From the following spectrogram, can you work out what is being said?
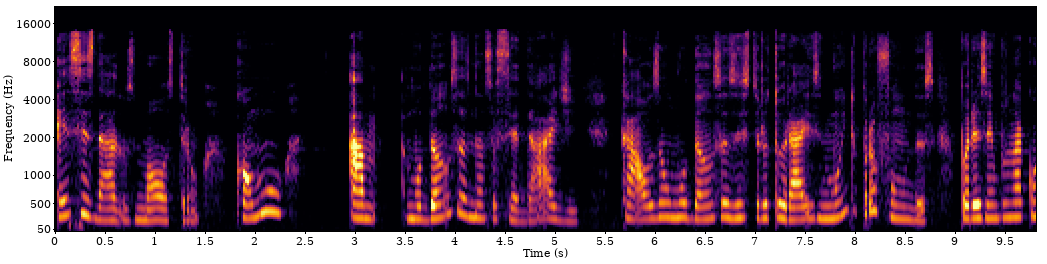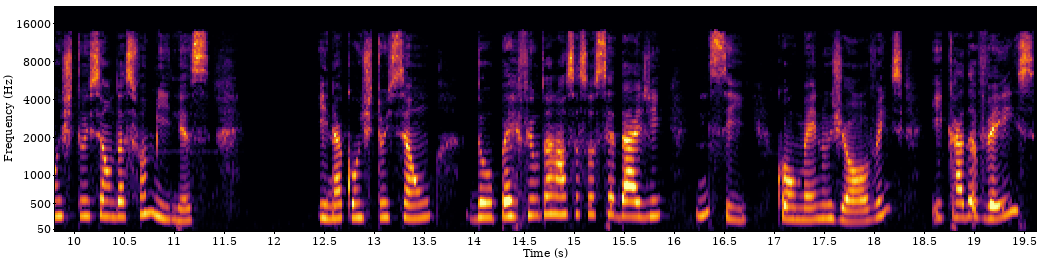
Esses dados mostram como a mudanças na sociedade causam mudanças estruturais muito profundas, por exemplo, na constituição das famílias e na constituição do perfil da nossa sociedade em si, com menos jovens e cada vez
